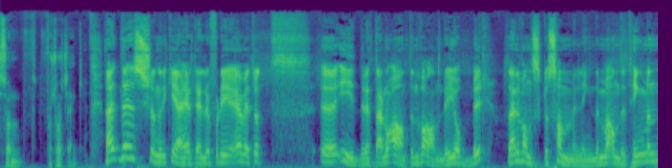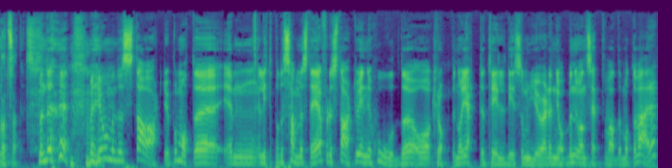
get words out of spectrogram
sånn forstår ikke jeg. Nei, det skjønner ikke jeg helt heller, fordi jeg vet jo at uh, idrett er noe annet enn vanlige jobber. Så det er litt vanskelig å sammenligne det med andre ting. Men, Godt sagt. men, det, men jo, men det starter jo på en måte um, litt på det samme stedet, for det starter jo inni hodet og kroppen og hjertet til de som gjør den jobben, uansett hva det måtte være.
